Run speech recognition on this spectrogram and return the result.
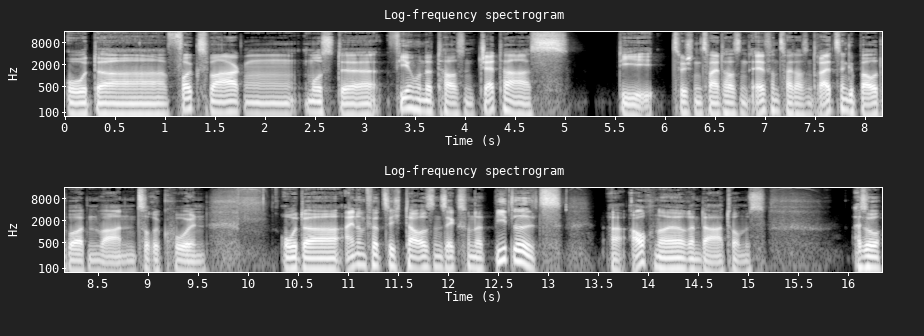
Oder Volkswagen musste 400.000 Jettas, die zwischen 2011 und 2013 gebaut worden waren, zurückholen. Oder 41.600 Beatles, äh, auch neueren Datums. Also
